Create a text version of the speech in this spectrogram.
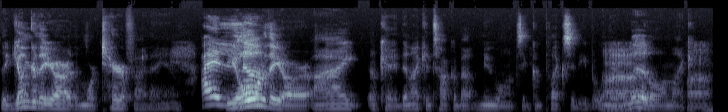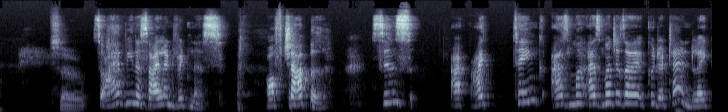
The younger they are, the more terrified I am. i The love older they are, I okay. Then I can talk about nuance and complexity. But when Ah. they're little, I'm like, Uh, so So I have been a silent witness of chapel since I, I think as much as much as I could attend. Like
